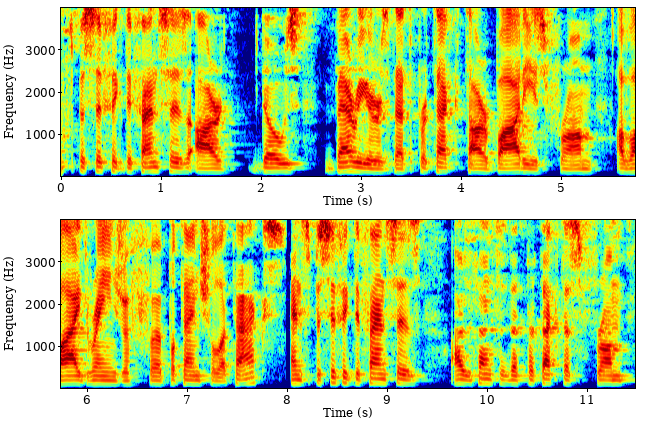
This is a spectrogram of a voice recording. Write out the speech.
specific defenses are those barriers that protect our bodies from a wide range of uh, potential attacks. And specific defenses are defenses that protect us from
